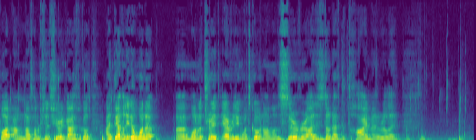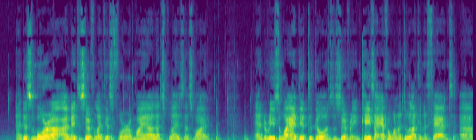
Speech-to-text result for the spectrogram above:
But I'm not 100% sure, guys, because I definitely don't want to uh, monitor everything what's going on on the server. I just don't have the time, uh, really. And this is more, uh, I made the server like this for my uh, Let's Plays, that's why. And the reason why I did go on the server, in case I ever want to do like an event, uh,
